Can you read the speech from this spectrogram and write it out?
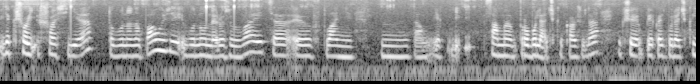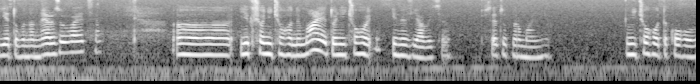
Якщо щось є, то воно на паузі, воно не розвивається е, в плані там, саме про болячки кажу, да? якщо якась болячка є, то вона не розвивається. Е, якщо нічого немає, то нічого і не з'явиться. Все тут нормально. Нічого такого,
